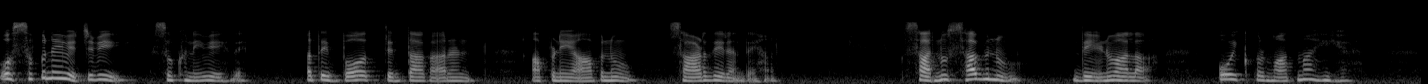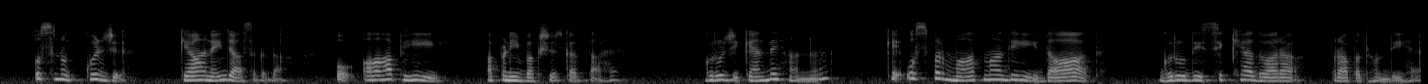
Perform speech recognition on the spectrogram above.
ਉਹ ਸੁਪਨੇ ਵਿੱਚ ਵੀ ਸੁਖ ਨਹੀਂ ਵੇਖਦੇ ਅਤੇ ਬਹੁਤ ਚਿੰਤਾ ਕਾਰਨ ਆਪਣੇ ਆਪ ਨੂੰ ਸਾੜਦੇ ਰਹਿੰਦੇ ਹਨ। ਸਾਨੂੰ ਸਭ ਨੂੰ ਦੇਣ ਵਾਲਾ ਉਹ ਇੱਕ ਪਰਮਾਤਮਾ ਹੀ ਹੈ। ਉਸ ਨੂੰ ਕੁਝ ਕਿਹਾ ਨਹੀਂ ਜਾ ਸਕਦਾ। ਉਹ ਆਪ ਹੀ ਆਪਣੀ ਬਖਸ਼ਿਸ਼ ਕਰਦਾ ਹੈ। ਗੁਰੂ ਜੀ ਕਹਿੰਦੇ ਹਨ ਕਿ ਉਸ ਪਰਮਾਤਮਾ ਦੀ ਦਾਤ ਗੁਰੂ ਦੀ ਸਿੱਖਿਆ ਦੁਆਰਾ ਪ੍ਰਾਪਤ ਹੁੰਦੀ ਹੈ।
